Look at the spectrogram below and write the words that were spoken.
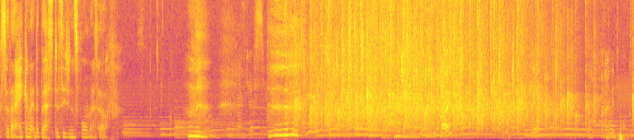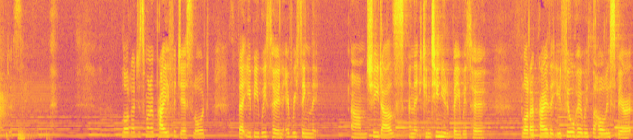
so that He can make the best decisions for myself. Lord, I just want to pray for Jess, Lord, that you be with her in everything that um, she does and that you continue to be with her. Lord, I pray that you fill her with the Holy Spirit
